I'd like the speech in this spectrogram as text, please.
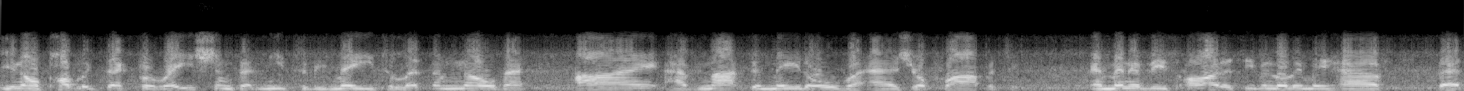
you know, public declarations that need to be made to let them know that I have not been made over as your property. And many of these artists, even though they may have that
